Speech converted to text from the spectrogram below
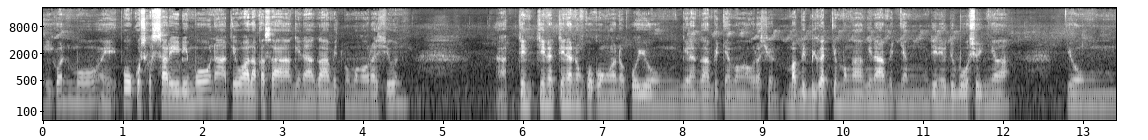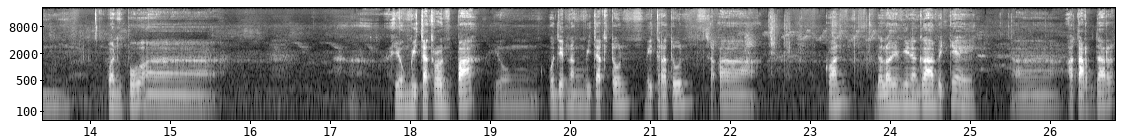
ikon mo, ay, focus ka sa sarili mo, na tiwala ka sa ginagamit mo mga orasyon. At tin, tin, tinanong ko kung ano po yung ginagamit niya mga orasyon. Mabibigat yung mga ginamit niyang dinidibosyon niya. Yung kwan po, ah, yung Metatron pa, yung poder ng Metatron, Metatron, saka kwan, dalawa yung ginagamit niya eh. Ah, atardar.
